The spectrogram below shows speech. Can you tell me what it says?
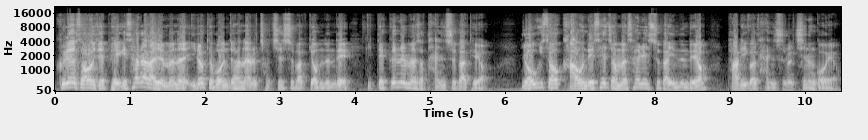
그래서 이제 백이 살아가려면은 이렇게 먼저 하나를 젖힐 수밖에 없는데 이때 끊으면서 단수가 돼요. 여기서 가운데 세 점을 살릴 수가 있는데요. 바로 이걸 단수를 치는 거예요.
